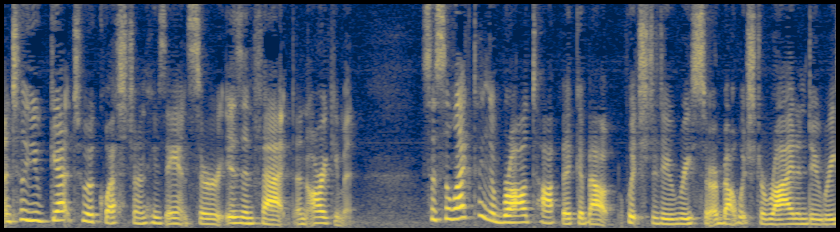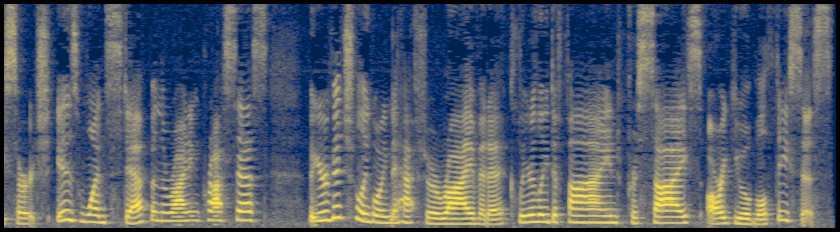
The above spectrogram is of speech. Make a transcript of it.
until you get to a question whose answer is in fact an argument. So selecting a broad topic about which to do research, about which to write and do research is one step in the writing process, but you're eventually going to have to arrive at a clearly defined, precise, arguable thesis.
